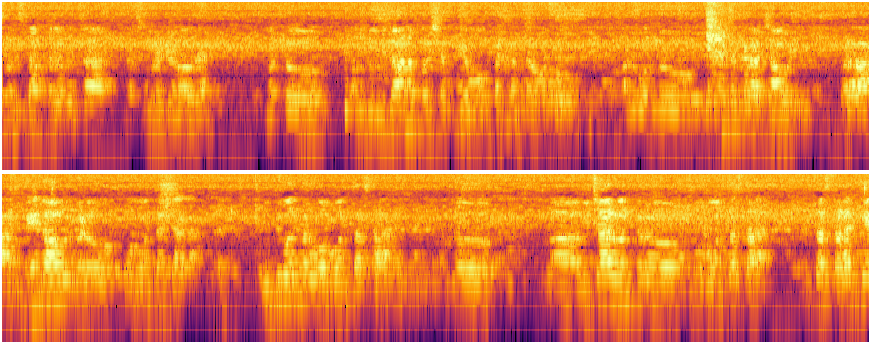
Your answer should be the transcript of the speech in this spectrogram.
ಸಂಸ್ಥಾಪಕರಾದಂಥ ನರಸಿಂಹರೆಡ್ಡಿ ಅವರೇ ಮತ್ತು ಒಂದು ವಿಧಾನ ಪರಿಷತ್ಗೆ ಹೋಗ್ತಕ್ಕಂಥವರು ಅದು ಒಂದು ಚಿಂತಕರ ಚಾವಡಿ. ಬಹಳ ಮೇಧಾವಿಗಳು ಹೋಗುವಂಥ ಜಾಗ. ಬುದ್ಧಿವಂತರು ಹೋಗುವಂಥ ಸ್ಥಳ. ಒಂದು ವಿಚಾರವಂತರು ಹೋಗುವಂಥ ಸ್ಥಳ. ಇಂಥ ಸ್ಥಳಕ್ಕೆ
